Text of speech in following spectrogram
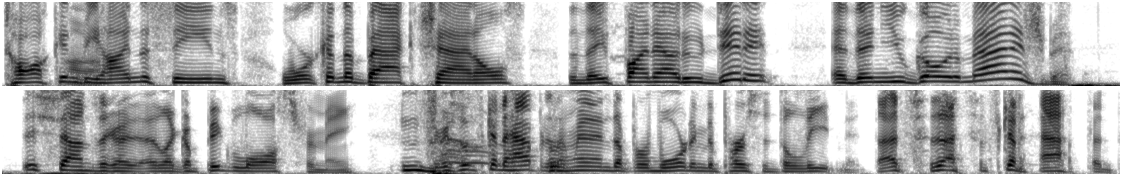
talking uh. behind the scenes, working the back channels. Then they find out who did it, and then you go to management. This sounds like a like a big loss for me. Because what's going to happen is I'm going to end up rewarding the person deleting it. That's that's what's going to happen.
